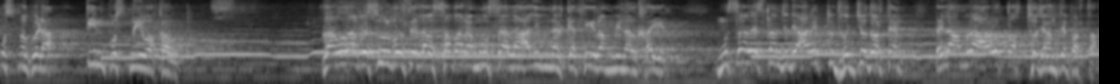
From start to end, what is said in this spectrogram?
প্রশ্ন করা তিন প্রশ্নেই ওয়াকআউট। আল্লাহ রসুল বলছে সাবারা মুসা আলিমনা কাসীরাম মিনাল খাইর। মুসা আলাইহিস ইসলাম যদি আরেকটু ধৈর্য ধরতেন তাহলে আমরা আরও তথ্য জানতে পারতাম।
